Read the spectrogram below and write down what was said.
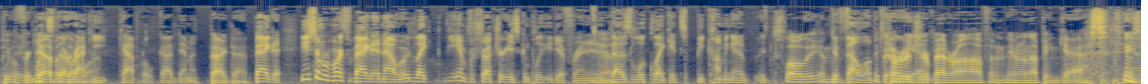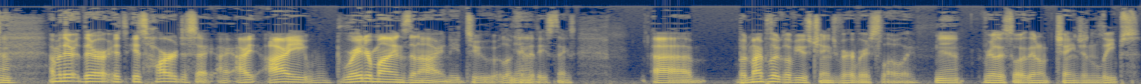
People forget what's about the Iraqi capital. God damn it, Baghdad. Baghdad. You see some reports from Baghdad now where like the infrastructure is completely different, and Yeah. it does look like it's becoming a it's, slowly and developed The Kurds area. are better off, and you know, not being gassed. Yeah. I mean, they're, they're, it's, it's hard to say. I, I, I, greater minds than I need to look Yeah. into these things. Uh, but my political views change very, very slowly. yeah. Really slowly. They don't change in leaps.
